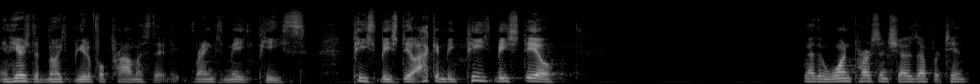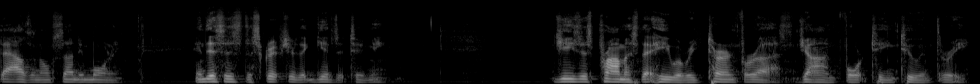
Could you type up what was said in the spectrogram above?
And here's the most beautiful promise that brings me peace. Peace be still. I can be peace be still whether one person shows up or 10,000 on Sunday morning. And this is the scripture that gives it to me. Jesus promised that he will return for us, John 14, 2 and 3.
